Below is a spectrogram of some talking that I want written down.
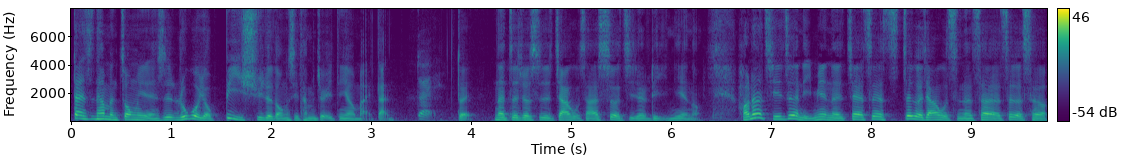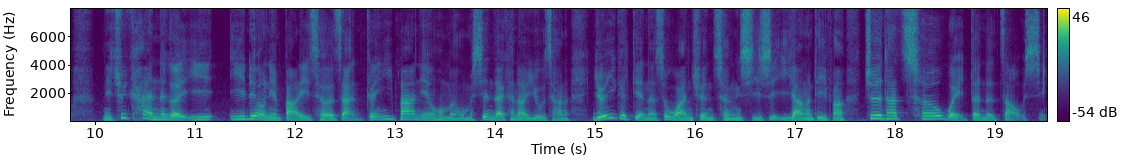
但是他们重一点是，如果有必须的东西，他们就一定要买单。对，对，那这就是加古驰它设计的理念哦。好，那其实这个里面呢，在这这个加古驰呢，在这个车，你去看那个一一六年巴黎车展跟一八年后面我们现在看到 U 叉呢，有一个点呢是完全承袭是一样的地方，就是它车尾灯的造型。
